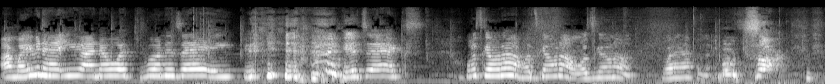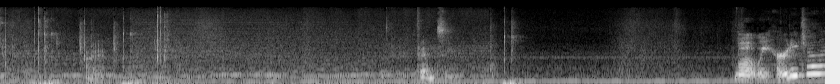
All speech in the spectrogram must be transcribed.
I'm waving at you. I know what one is A. it's X. What's going on? What's going on? What's going on? What happened there? Smoke sucks! Fencing. What? We hurt each other?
